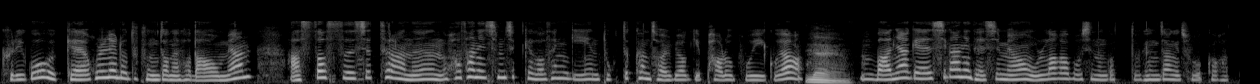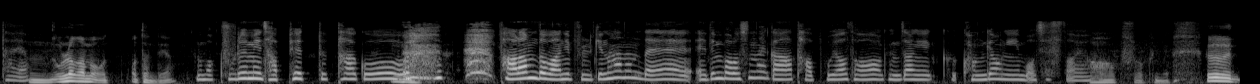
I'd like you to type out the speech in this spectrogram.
그리고 그렇게 홀리루드 궁전에서 나오면 아서스 시트라는 화산이 침식해서 생긴 독특한 절벽이 바로 보이고요. 네. 음, 만약에 시간이 되시면 올라가 보시는 것도 굉장히 좋을 것 같아요. 음, 올라가면 어, 떤데요 막 구름이 잡힐 듯하고 네. 바람도 많이 불긴 하는데 에딘버러 시내가 다 보여서 굉장히 그 광경이 멋있어요. 아 그렇군요. 그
